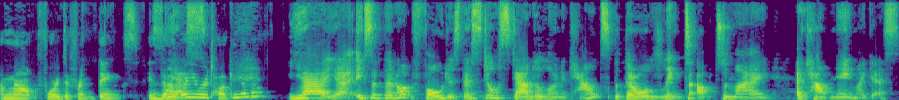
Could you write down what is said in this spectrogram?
amount for different things. Is that yes. what you were talking about? Yeah, yeah. Except they're not folders. They're still standalone accounts, but they're all linked up to my account name, I guess.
